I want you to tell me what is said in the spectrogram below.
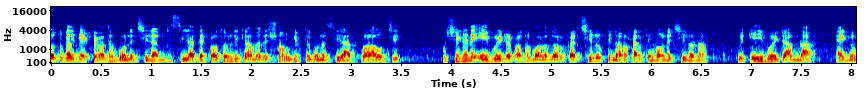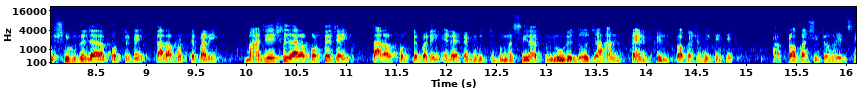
গতকালকে একটা কথা বলেছিলাম যে সিরাতের প্রথম দিকে আমাদের সংক্ষিপ্ত কোনো সিরাত পড়া উচিত। তো সেখানে এই বইটার কথা বলা দরকার ছিল, কিন্তু আমার কালকে মনে ছিল না। তো এই বইটা আমরা একদম শুরুতে যারা পড়তে চাই তারা পড়তে পারি। মাঝে এসে যারা পড়তে চাই, তারাও পড়তে পারি। এটা একটা গুরুত্বপূর্ণ সিরাত, নুরে দো জাহান প্যানফিল্ড প্রকাশনী থেকে প্রকাশিত হয়েছে।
